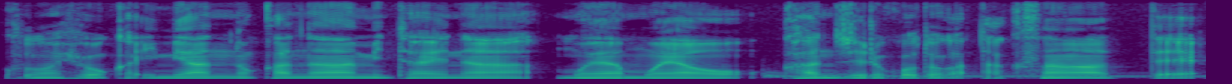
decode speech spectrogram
この評価意味あんのかなみたいなモヤモヤを感じることがたくさんあって、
